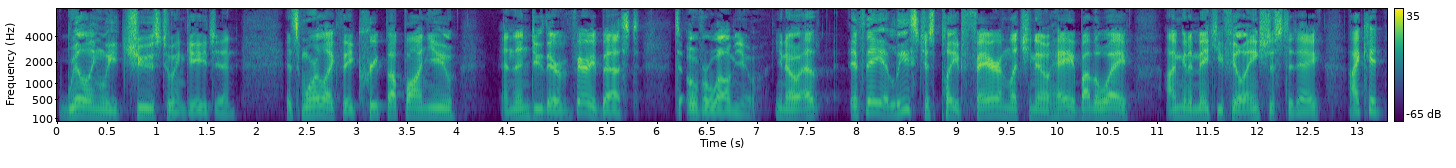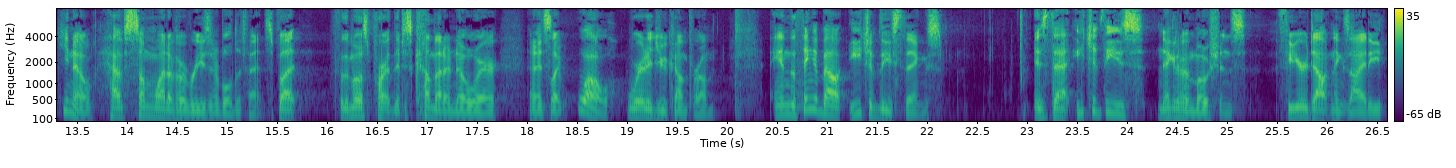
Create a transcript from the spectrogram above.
willingly choose to engage in. It's more like they creep up on you and then do their very best to overwhelm you. You know, if they at least just played fair and let you know, hey, by the way, I'm going to make you feel anxious today, I could, you know, have somewhat of a reasonable defense. But for the most part, they just come out of nowhere and it's like, whoa, where did you come from? And the thing about each of these things is that each of these negative emotions, fear, doubt, and anxiety,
